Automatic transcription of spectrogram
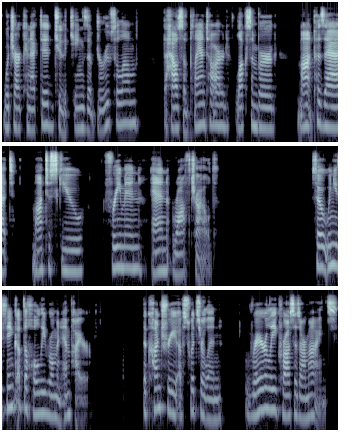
which are connected to the kings of Jerusalem, the House of Plantard, Luxembourg, Montpezat, Montesquieu, Freeman, and Rothschild. So, when you think of the Holy Roman Empire, the country of Switzerland rarely crosses our minds.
